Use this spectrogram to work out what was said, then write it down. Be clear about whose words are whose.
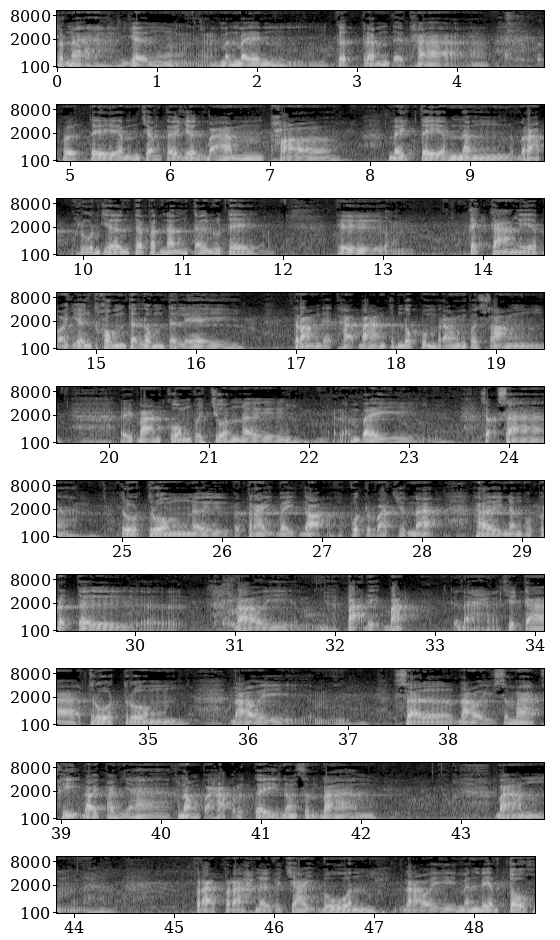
Speaker 1: គណាយើងមិនមែនគិតត្រឹមតែថាធ្វើទេអញ្ចឹងទៅយើងបានផលនៃទេអនឹងសម្រាប់ខ្លួនយើងតែប៉ុណ្ណឹងទៅនោះទេ គឺកិច្ចការងាររបស់យើងធំតលំតលាយត្រង់ដែលថាបានទំនុកបំរុងប្រសង់ហើយបានគង់ប្រជជននៅដើម្បីសិក្សា ត្រួតត្រងនៅបត្រៃបីដកពុទ្ធវចនៈហើយនឹងប្រព្រឹត្តទៅដោយបដិបត្តិកណាជាការត្រួតត្រងដោយសិលដោយសមាធិដោយបញ្ញា ក្នុងបហប្រតិក្នុងសន្តាន បានប្រើប្រាស់នៅបច្ច័យ4ដោយមិនមានទោស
